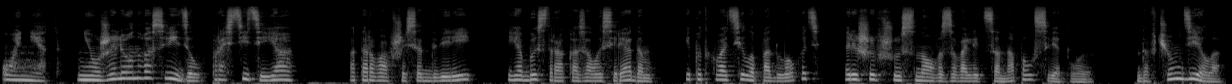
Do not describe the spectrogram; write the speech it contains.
О, нет, неужели он вас видел? Простите, я...» Оторвавшись от дверей, я быстро оказалась рядом и подхватила под локоть, решившую снова завалиться на пол светлую. «Да в чем дело?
